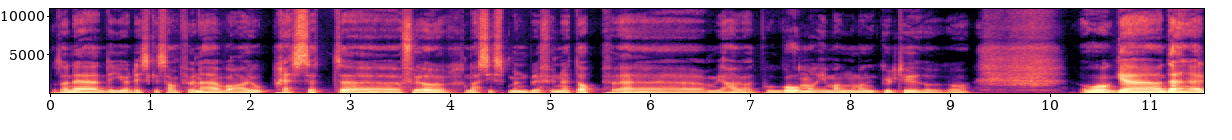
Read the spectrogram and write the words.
Altså det, det, jødiske samfunnet her var jo presset uh, før nazismen ble funnet opp. Uh, vi har jo hatt pogromer i mange, mange kulturer. og og uh, der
